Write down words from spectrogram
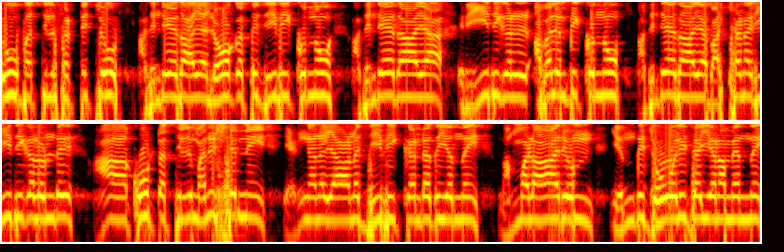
രൂപത്തിൽ സൃഷ്ടിച്ചു അതിന്റെതായ ലോകത്ത് ജീവിക്കുന്നു അതിന്റെതായ രീതികൾ അവലംബിക്കുന്നു അതിന്റെതായ ഭക്ഷണ രീതികളുണ്ട്. ആ കൂട്ടത്തിൽ മനുഷ്യന് എങ്ങനെയാണ് ജീവിക്കേണ്ടത് എന്ന് നമ്മൾ ആരും എന്ത് ജോലി ചെയ്യണമെന്ന്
